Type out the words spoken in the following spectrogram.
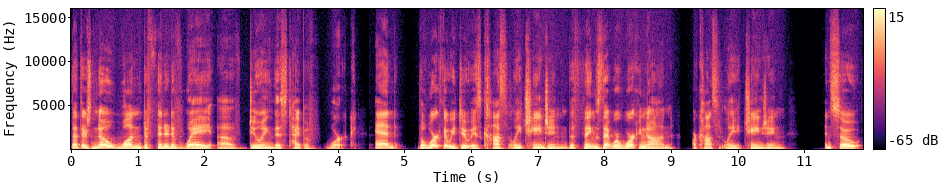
that there's no one definitive way of doing this type of work. And the work that we do is constantly changing. The things that we're working on are constantly changing. And so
